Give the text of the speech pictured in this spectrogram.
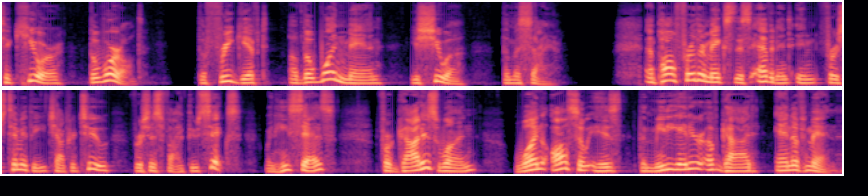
to cure the world, the free gift of the one man, Yeshua the Messiah. And Paul further makes this evident in 1 Timothy chapter 2 verses 5 through 6, when he says, For God is one, one also is the mediator of God and of men,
